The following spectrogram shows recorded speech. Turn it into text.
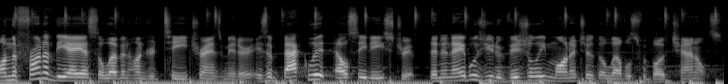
On the front of the AS1100T transmitter is a backlit LCD strip that enables you to visually monitor the levels for both channels.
